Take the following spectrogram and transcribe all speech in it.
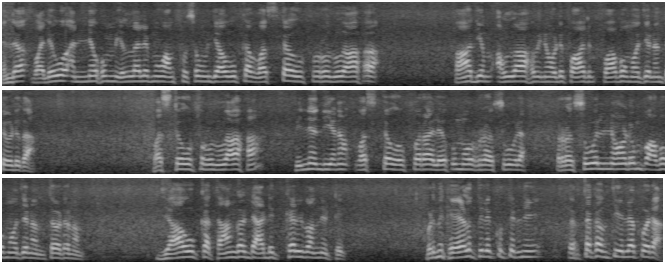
എന്താ? വലോ അന്നഹും ഇല്ലലമോ അംഫുസവും ജാവൂക്ക വസ്തഫുറുല്ലാഹ ആദ്യം അള്ളാഹുവിനോട് പാപ പാപമോചനം തേടുക. വസ്തഫുറുല്ലാഹ പിന്നെന്ത് ചെയ്യണം വസ്തഫറ ലഹുമുർ റസൂല. റസൂലിനോടും പാപമോചനം തേടണം. ജാവുക്ക താങ്കളുടെ അടുക്കൽ വന്നിട്ട്. ഇവിടുന്ന് കേരളത്തിലേക്ക് ഇർത്ത കവിത്തിയില്ല പോരാ?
